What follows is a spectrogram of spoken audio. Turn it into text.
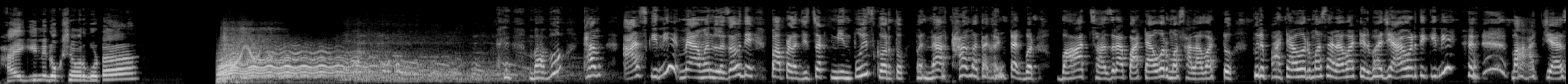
हाय गिने डोक्यावर गोटा? बाबू थांब. आज की नाही मी म्हणलं जाऊ दे. पापडाची चटणी आणि पोळीच करतो. पण ना थांब आता घंटाकभर भात साजरा पाट्यावर मसाला वाटतो. तुला पाट्यावर मसाला वाटेल भाजी आवडते की नाही? मग आजची आज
